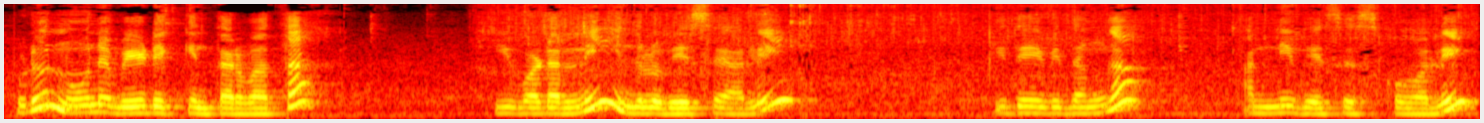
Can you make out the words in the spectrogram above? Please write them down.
ఇప్పుడు నూనె వేడెక్కిన తర్వాత ఈ వడల్ని ఇందులో వేసేయాలి. ఇదే విధంగా అన్నీ వేసేసుకోవాలి.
